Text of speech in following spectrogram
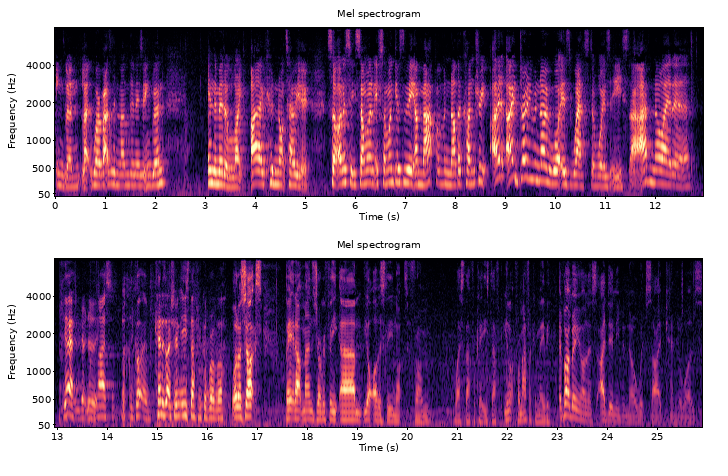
England, like whereabouts in London is England? In the middle, like I could not tell you. So honestly, someone if someone gives me a map of another country, I I don't even know what is west and what is east. I have no idea. Yeah. You don't know it. Nice. You got him. Kenya is actually in East Africa, brother. Well done, Sharks. Baited out man's geography. Um, you're obviously not from West Africa, East Africa. You're not from Africa, maybe. If I'm being honest, I didn't even know which side Kenya was.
